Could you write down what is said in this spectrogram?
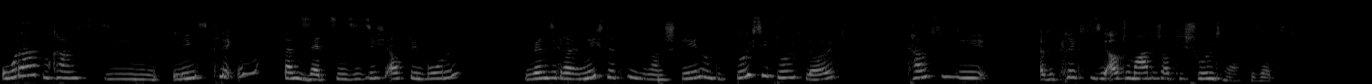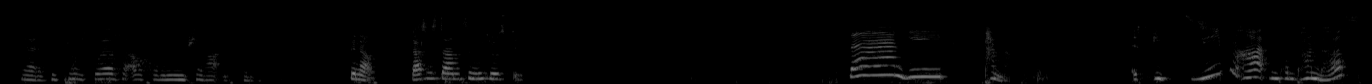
Oder du kannst sie links klicken, dann setzen sie sich auf den Boden. Und wenn sie gerade nicht sitzen, sondern stehen und du durch sie durchläufst, kannst du sie, also kriegst du sie automatisch auf die Schulter gesetzt. Ja, das sieht ziemlich cool aus, auch wenn man den Piratenskin hat. Genau, das ist dann ziemlich lustig. Dann gibt's Pandas. Es gibt sieben Arten von Pandas.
